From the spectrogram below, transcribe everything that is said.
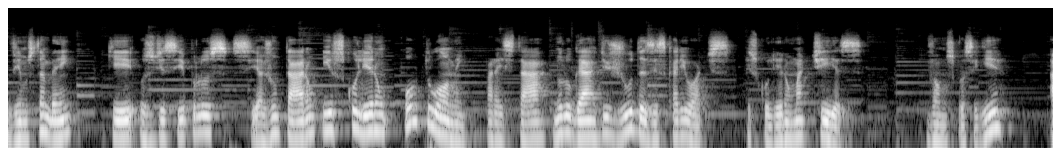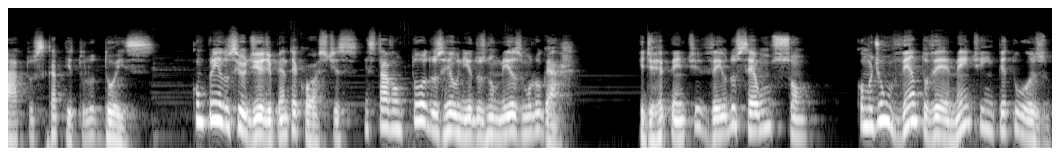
Vimos também que os discípulos se ajuntaram e escolheram outro homem para estar no lugar de Judas Iscariotes. Escolheram Matias. Vamos prosseguir? Atos capítulo 2 Cumprindo-se o dia de Pentecostes, estavam todos reunidos no mesmo lugar. E de repente veio do céu um som, como de um vento veemente e impetuoso,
